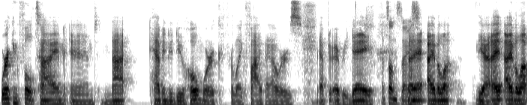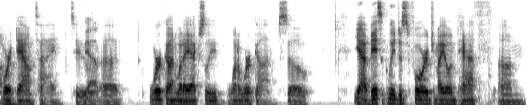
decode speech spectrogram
working full time and not having to do homework for like five hours after every day. That sounds nice. I, I have a lot. Yeah, I, I have a lot more downtime to Yeah. uh, work on what I actually want to work on. So, yeah, basically just forge my own path um,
